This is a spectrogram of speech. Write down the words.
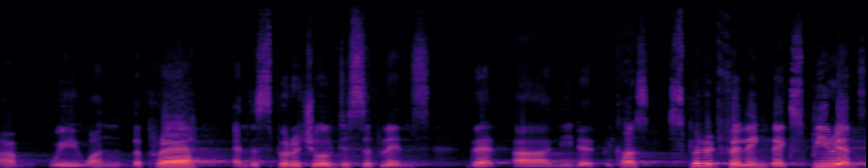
Um, we want the prayer and the spiritual disciplines that are needed because spirit filling, the experience,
